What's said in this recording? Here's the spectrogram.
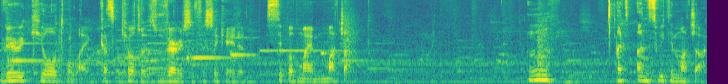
very Kyoto-like, because Kyoto is very sophisticated. Sip of my matcha. Mmm, it's unsweetened matcha.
